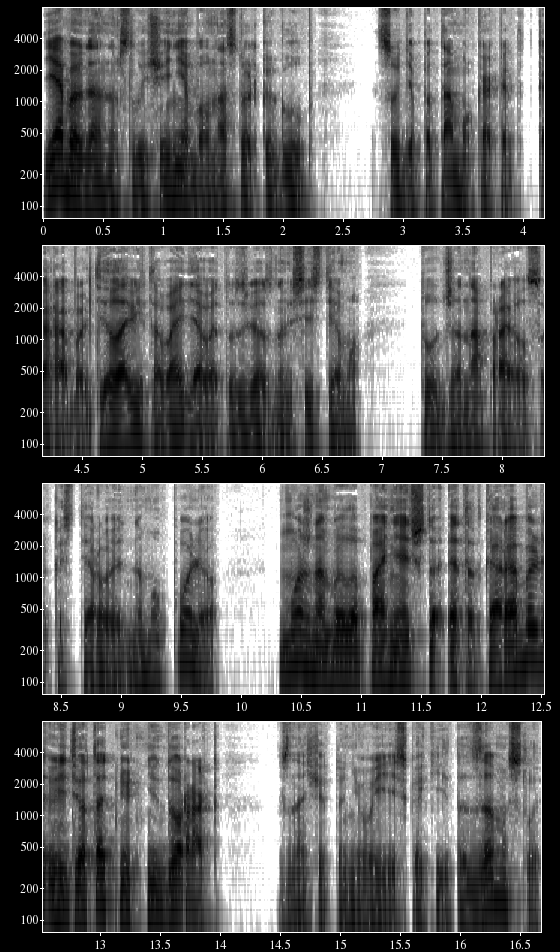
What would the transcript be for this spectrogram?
Я бы в данном случае не был настолько глуп, судя по тому, как этот корабль, деловито войдя в эту звездную систему, тут же направился к астероидному полю, можно было понять, что этот корабль ведет отнюдь не дурак. Значит, у него есть какие-то замыслы.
